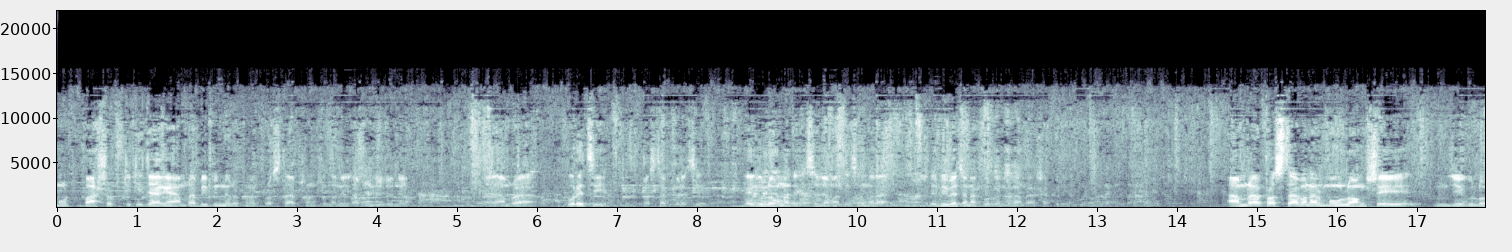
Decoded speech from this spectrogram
মোট বাষট্টিটি জায়গায় আমরা বিভিন্ন রকমের প্রস্তাব সংশোধনী, সংযোজনী আমরা করেছি, প্রস্তাব করেছি। এগুলো ওনাদের কাছে জমা দিয়েছে। ওনারা বিবেচনা করবেন বলে আমরা আশা করি। আমরা প্রস্তাবনার মূল অংশে যেগুলো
